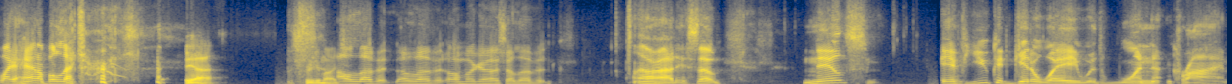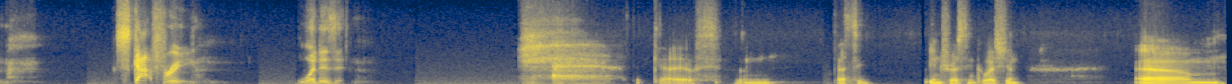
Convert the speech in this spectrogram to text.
like Hannibal Lecter. Yeah, pretty much. I love it. I love it. Oh my gosh, I love it. All righty. So, Nils, if you could get away with one crime, scot free, what is it? Um, that's an interesting question. Um,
